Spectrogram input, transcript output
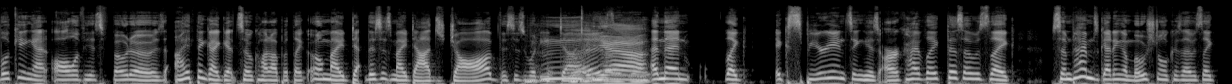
looking at all of his photos, I think I get so caught up with like, oh my, da- this is my dad's job. This is what he mm-hmm. does. yeah. And then like experiencing his archive like this, I was like sometimes getting emotional because I was like,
